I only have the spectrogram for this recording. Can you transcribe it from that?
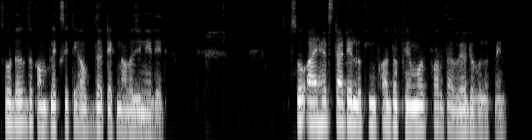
So does the complexity of the technology needed. So I had started looking for the framework for the web development,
